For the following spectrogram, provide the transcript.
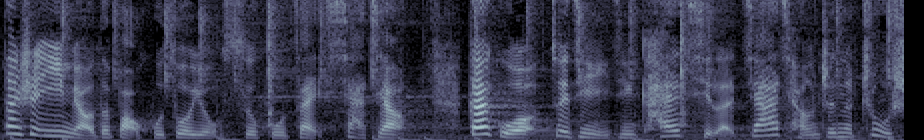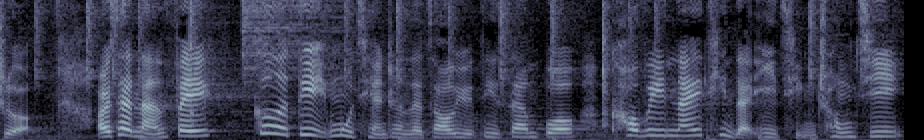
但是是。疫苗的保护作用似乎在下降。该国最近已经开启了加强针的注射，而在南非各地目前正在遭遇第三波 COVID-19 的疫情冲击，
